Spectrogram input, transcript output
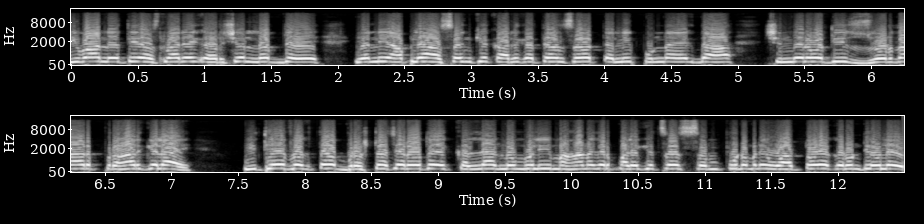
युवा नेते असणारे हर्षद लब्दे यांनी आपल्या असंख्य कार्यकर्त्यांसह त्यांनी पुन्हा एकदा शिंदेवरती जोरदार प्रहार केलाय. इथे फक्त भ्रष्टाचार होतोय. कल्याण डोंबिवली महानगरपालिकेचं संपूर्णपणे वाटोळं करून ठेवलंय.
